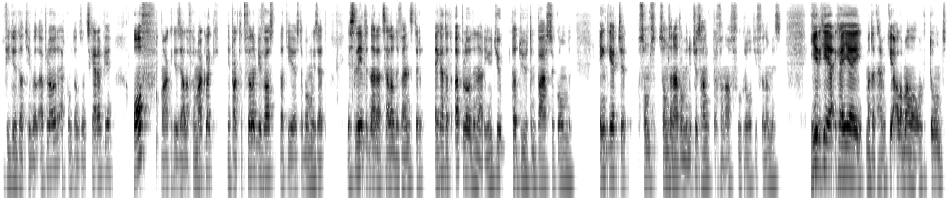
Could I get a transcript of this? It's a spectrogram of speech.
video dat je wil uploaden. Er komt dan zo'n schermpje. Of, maak het jezelf gemakkelijk, je pakt het filmpje vast dat je juist hebt omgezet. Je sleept het naar datzelfde venster. Je gaat het uploaden naar YouTube. Dat duurt een paar seconden. Een keertje, soms, soms een aantal minuutjes, hangt er vanaf hoe groot je film is. Hier ga, ga jij, maar dat heb ik je allemaal al getoond,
